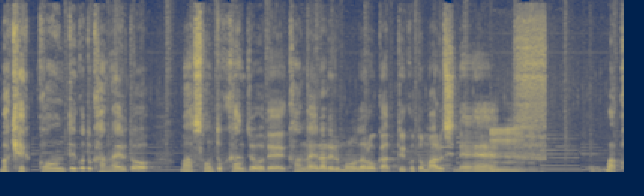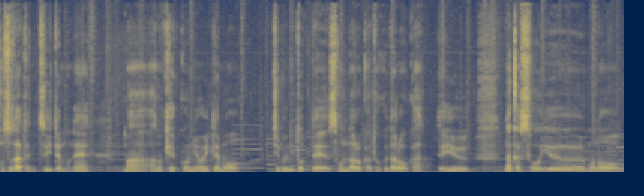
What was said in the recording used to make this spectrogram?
まあ、結婚っていうことを考えると、まあ、損得感情で考えられるものだろうかっていうこともあるしうね、ん。まあ、子育てについてもね、まあ、あの結婚においても自分にとって損だろうか得だろうかっていうなんかそういうものを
